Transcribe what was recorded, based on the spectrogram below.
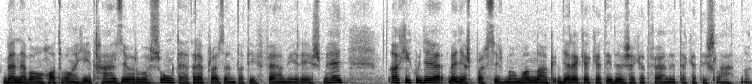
benne van 67 házi orvosunk, tehát reprezentatív felmérés megy, akik ugye vegyes praxisban vannak, gyerekeket, időseket, felnőtteket is látnak.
